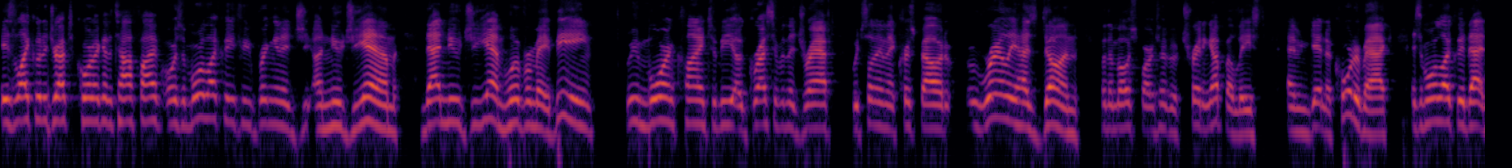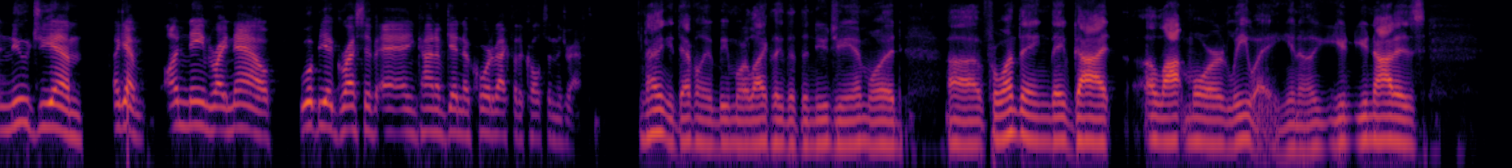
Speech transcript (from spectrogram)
is likely to draft a quarterback in the top five, or is it more likely if you bring in a, G, a new GM, that new GM, whoever may be, will be more inclined to be aggressive in the draft, which is something that Chris Ballard rarely has done for the most part in terms of trading up at least and getting a quarterback? Is it more likely that new GM, again, unnamed right now, will be aggressive and kind of getting a quarterback for the Colts in the draft? I think it definitely would be more likely that the new GM would. Uh, for one thing, they've got a lot more leeway. You know, you, you're not as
